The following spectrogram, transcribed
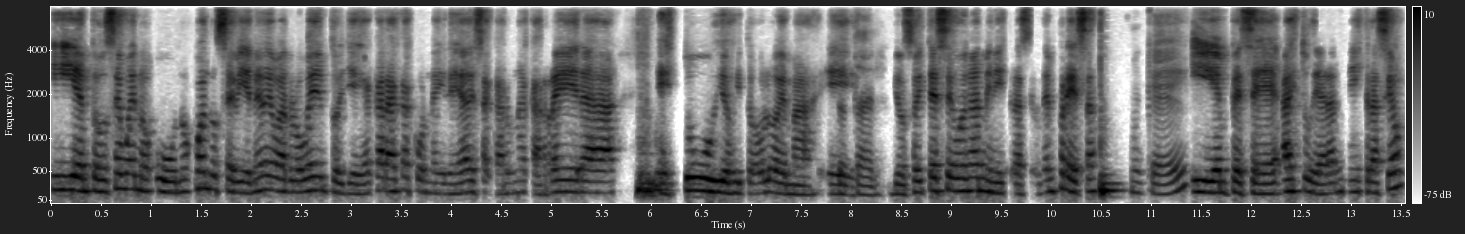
Y entonces, bueno, uno cuando se viene de Barlovento llega a Caracas con la idea de sacar una carrera, estudios y todo lo demás. Eh, yo soy TCU en Administración de Empresas okay. y empecé a estudiar Administración.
